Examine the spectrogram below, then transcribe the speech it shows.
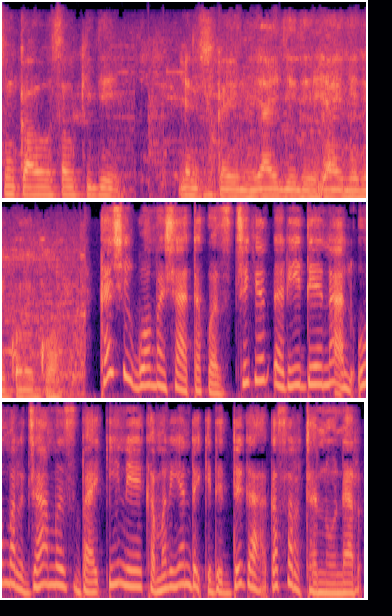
sun kawo sauƙi dai yadda suka yi ne ya yi daidai ya yi daidai ƙwarai kuwa. Kashi goma sha takwas cikin ɗari dai na al'ummar jamus baƙi ne kamar yadda ƙididdiga a ƙasar ta nunar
